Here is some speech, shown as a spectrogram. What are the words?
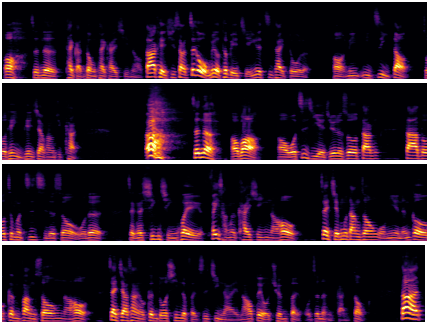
哦，真的太感动，太开心了。大家可以去上这个，我没有特别解，因为字太多了。哦，你你自己到昨天影片下方去看啊，真的好不好？哦，我自己也觉得说，当大家都这么支持的时候，我的整个心情会非常的开心。然后在节目当中，我们也能够更放松，然后。再加上有更多新的粉丝进来，然后被我圈粉，我真的很感动。当然，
